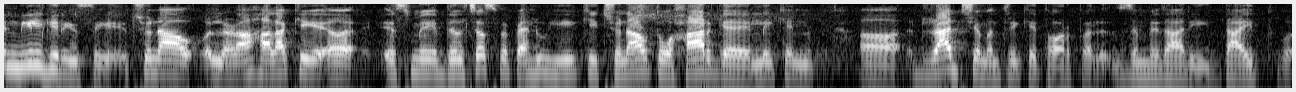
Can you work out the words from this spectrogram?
नीलगिरी से चुनाव लड़ा। हालाँकि इसमें दिलचस्प पहलू ये कि चुनाव तो हार गए, लेकिन राज्य मंत्री के तौर पर ज़िम्मेदारी, दायित्व,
